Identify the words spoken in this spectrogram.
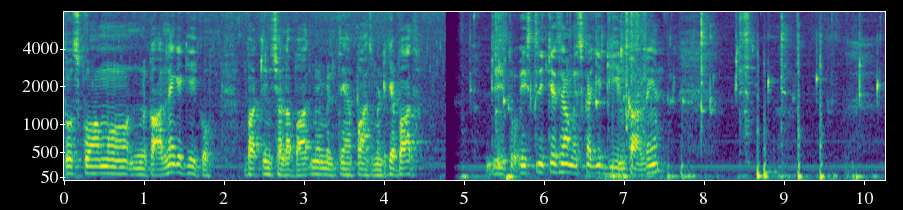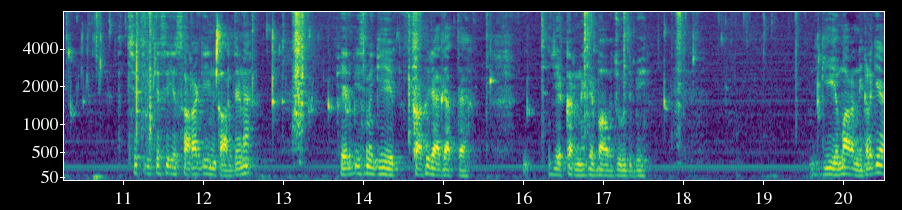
तो उसको हम निकाल लेंगे घी को। बाकी इन बाद में मिलते हैं पाँच मिनट के बाद। जी तो इस तरीके से हम इसका ये घी निकाल रहे हैं। अच्छे तरीके से ये सारा घी निकाल देना फिर भी इसमें घी काफ़ी रह जाता है। ये करने के बावजूद भी। घी हमारा निकल गया।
